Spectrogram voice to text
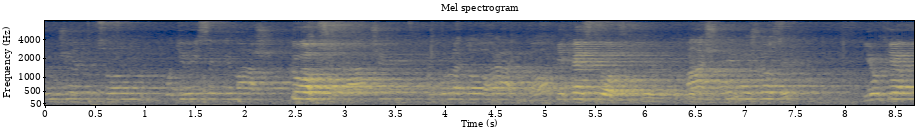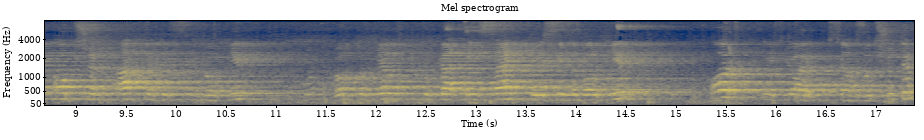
Využije tu clonu, podívej se, kde máš two options. hráče, podle toho hraj. Jo? He has two options. Máš ty možnosti. You have option after this is go here, go to help to cut inside to receive the ball here, or if you are some good shooter,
